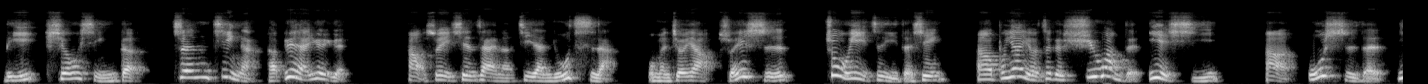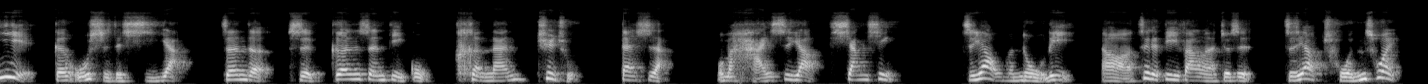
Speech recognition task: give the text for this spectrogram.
离修行的真境啊，啊越来越远。好、啊，所以现在呢，既然如此啊，我们就要随时注意自己的心啊，不要有这个虚妄的业习啊，无始的业跟无始的习呀、啊，真的是根深蒂固，很难去除。但是啊。我们还是要相信，只要我们努力啊，这个地方呢，就是只要纯粹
